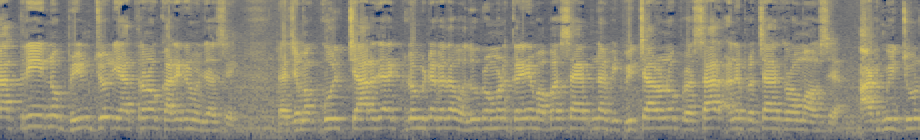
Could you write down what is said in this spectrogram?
રાત્રિનો ભીમજોર યાત્રાનો કાર્યક્રમ યોજાશે. રાજ્યમાં કુલ ચાર હજાર કિલોમીટર કરતાં વધુ ભ્રમણ કરીને બાબા સાહેબના વિચારોનો પ્રસાર અને પ્રચાર કરવામાં આવશે. આઠમી જૂન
